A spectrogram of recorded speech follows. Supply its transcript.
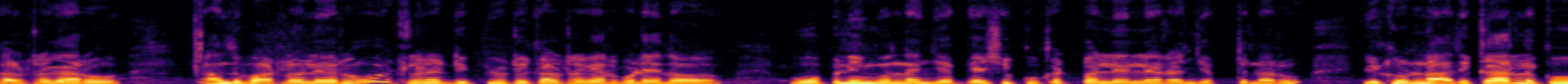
కలెక్టర్ గారు అందుబాటులో లేరు. అట్లనే డిప్యూటీ కలెక్టర్ గారు కూడా ఏదో ఓపెనింగ్ ఉందని చెప్పేసి కుకట్పల్లి వెళ్ళారని చెప్తున్నారు. ఇక్కడున్న అధికారులకు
